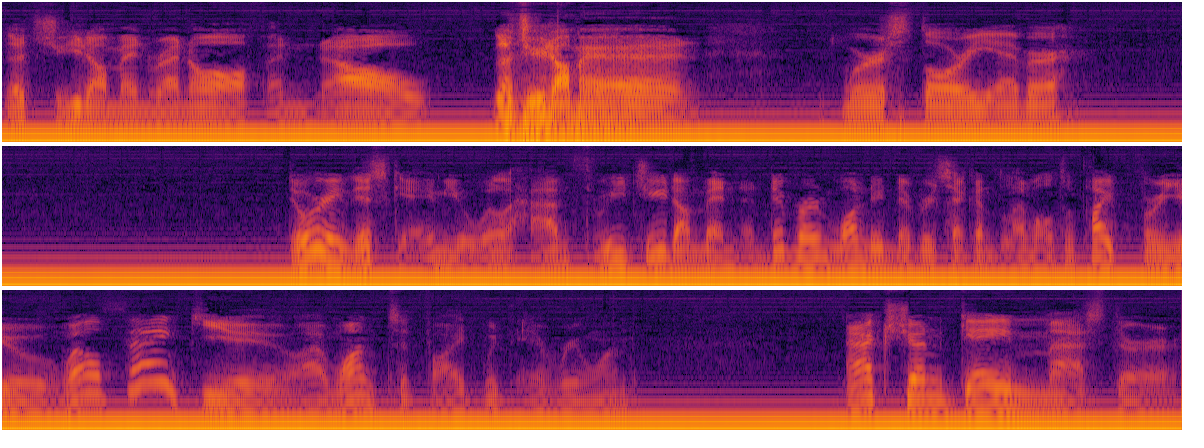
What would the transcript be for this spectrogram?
The Cheetah Men ran off, and now the Cheetah Men! Worst story ever. During this game, you will have three Cheetah Men, a different one in every second level to fight for you. Well, thank you. I want to fight with everyone. Action Game Master.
